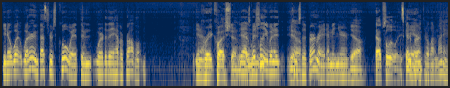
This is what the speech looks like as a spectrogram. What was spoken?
you know, what what are investors cool with, and where do they have a problem? You know, Great question. yeah, And we- especially when it yeah. comes to the burn rate. I mean, you're Yeah, absolutely. it's going to burn through a lot of money.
